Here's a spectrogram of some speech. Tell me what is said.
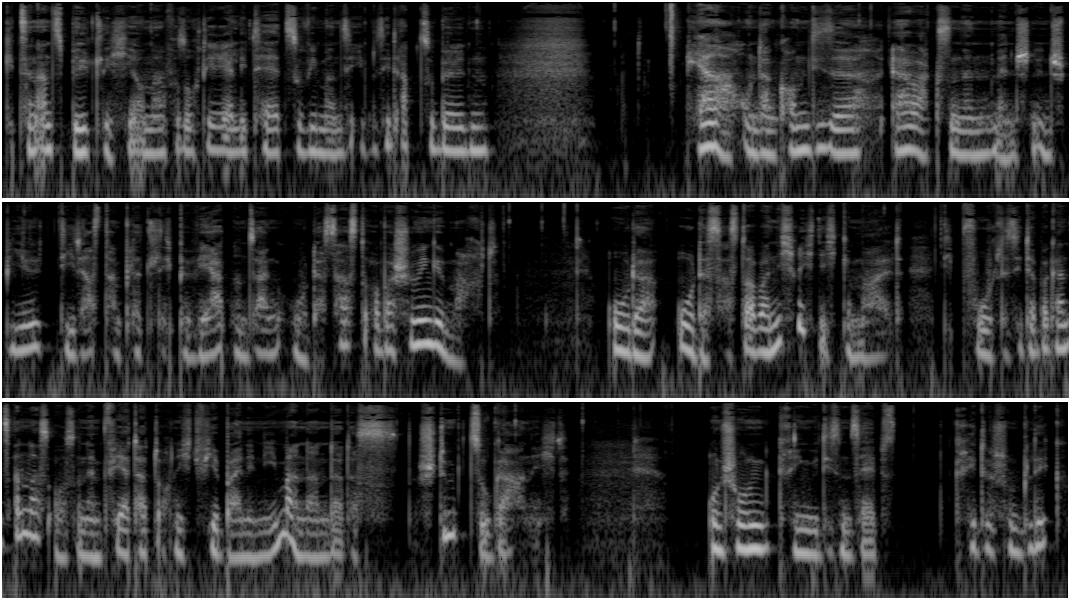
geht es dann ans Bildliche und man versucht die Realität, so wie man sie eben sieht, abzubilden. Ja, und dann kommen diese erwachsenen Menschen ins Spiel, die das dann plötzlich bewerten und sagen, oh, das hast du aber schön gemacht. Oder, oh, das hast du aber nicht richtig gemalt. Die Pfote sieht aber ganz anders aus und ein Pferd hat doch nicht vier Beine nebeneinander. Das stimmt so gar nicht. Und schon kriegen wir diesen selbstkritischen Blick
